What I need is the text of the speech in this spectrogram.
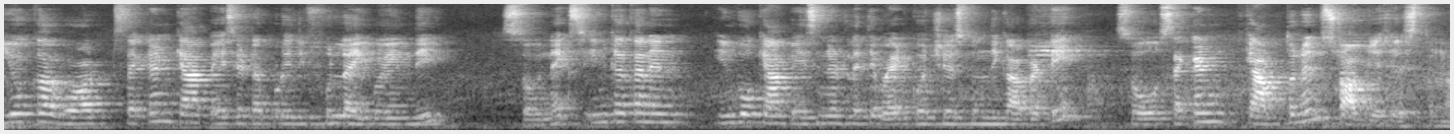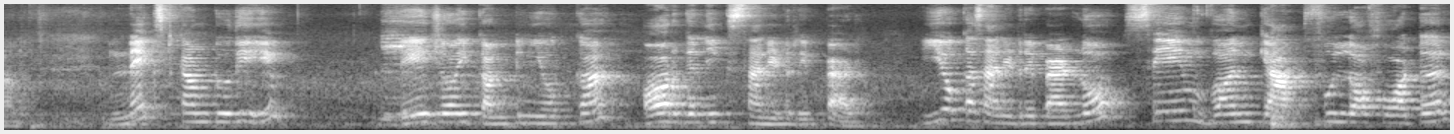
ఈ యొక్క వాట్ సెకండ్ క్యాప్ వేసేటప్పుడు ఇది ఫుల్ అయిపోయింది. సో నెక్స్ట్ ఇంకా నేను ఇంకో క్యాప్ వేసినట్లయితే బయటకు వచ్చేస్తుంది కాబట్టి సో సెకండ్ క్యాప్తో నేను స్టాప్ చేసేస్తున్నాను. Next come to the Dejoy company యొక్క ఆర్గానిక్ శానిటరీ ప్యాడ్ ఈ యొక్క శానిటరీ ప్యాడ్లో same one cap full of water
